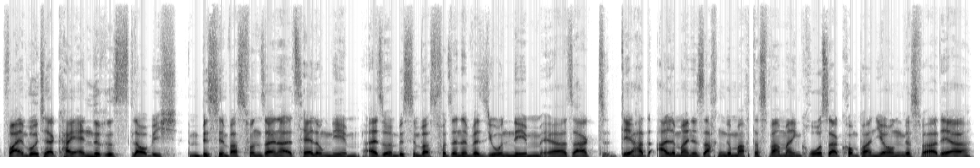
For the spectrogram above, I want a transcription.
Vor allem wollte er Kai Enderes, glaube ich, ein bisschen was von seiner Erzählung nehmen. Also ein bisschen was von seiner Version nehmen. Er sagt, der hat alle meine Sachen gemacht. Das war mein großer Kompagnon. Das war der,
